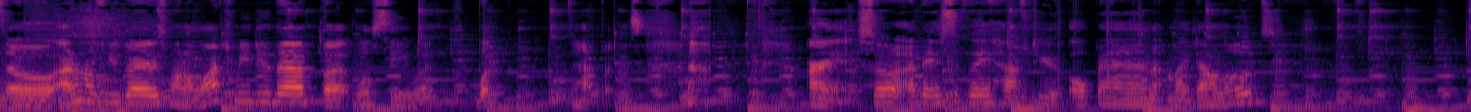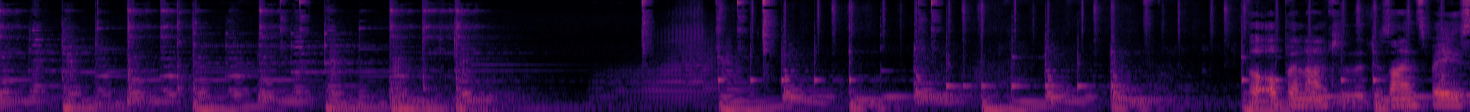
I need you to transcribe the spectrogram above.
so I don't know if you guys want to watch me do that, but we'll see what, what happens. All right, so I basically have to open my downloads. They'll open onto the design space.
